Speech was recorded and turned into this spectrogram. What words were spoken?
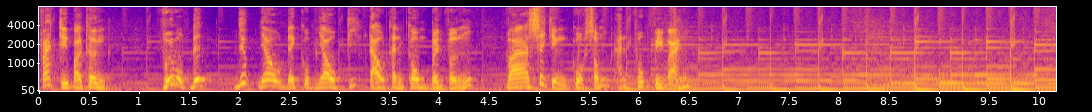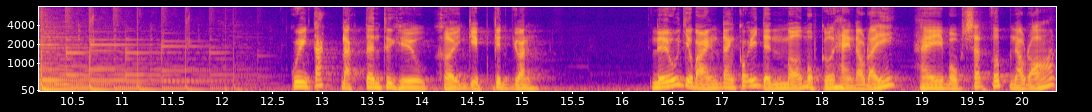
phát triển bản thân, với mục đích giúp nhau để cùng nhau kiến tạo thành công bền vững và xây dựng cuộc sống hạnh phúc viên mãn. Nguyên tắc đặt tên thương hiệu khởi nghiệp kinh doanh nếu như bạn đang có ý định mở một cửa hàng nào đấy hay một setup nào đó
